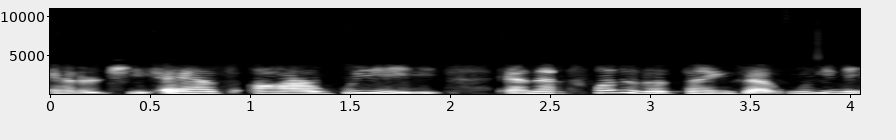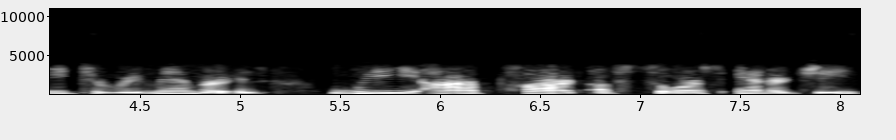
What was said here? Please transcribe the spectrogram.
energy as are we and that's one of the things that we need to remember is we are part of source energy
